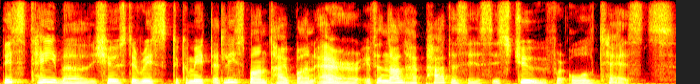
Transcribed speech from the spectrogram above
This table shows the risk to commit at least one type 1 error if the null hypothesis is true for all tests.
